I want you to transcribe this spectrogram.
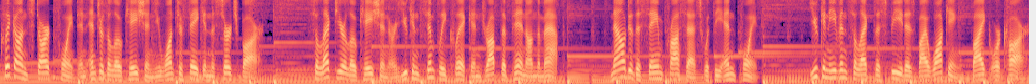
Click on Start Point and enter the location you want to fake in the search bar. Select your location or you can simply click and drop the pin on the map. Now do the same process with the end point. You can even select the speed as by walking, bike or car.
